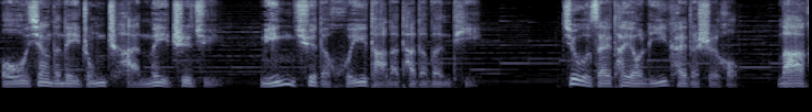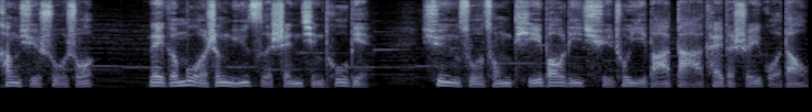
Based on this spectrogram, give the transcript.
偶像的那种谄媚之举，明确地回答了他的问题。就在他要离开的时候，拉康叙述说，那个陌生女子神情突变，迅速从提包里取出一把打开的水果刀。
